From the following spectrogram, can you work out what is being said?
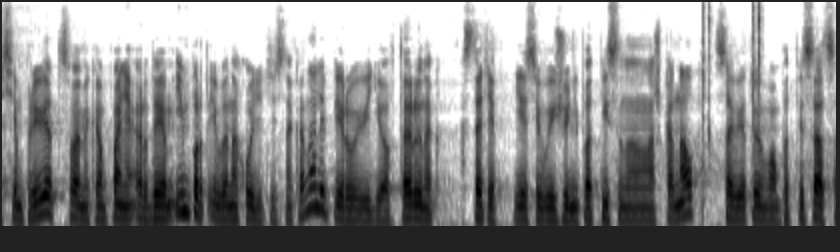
всем привет! С вами компания RDM Import и вы находитесь на канале Первый видео авторынок. Кстати, если вы еще не подписаны на наш канал, советуем вам подписаться.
